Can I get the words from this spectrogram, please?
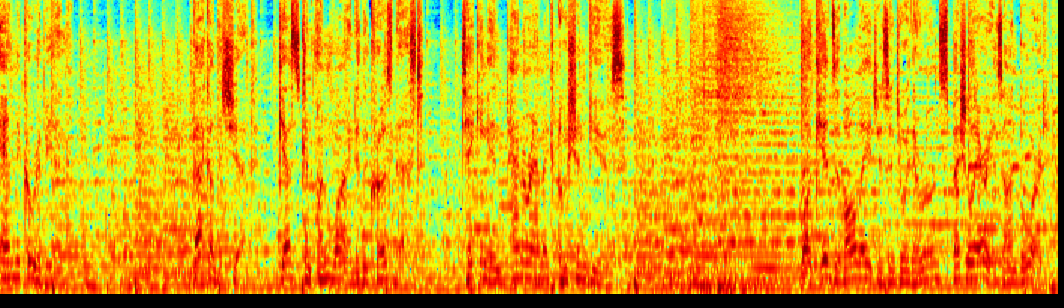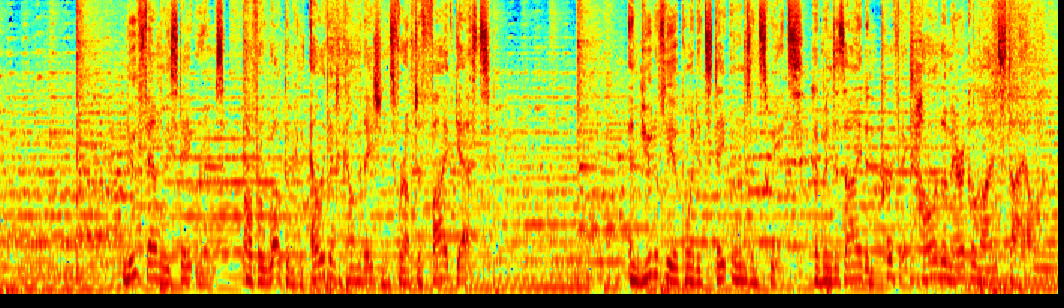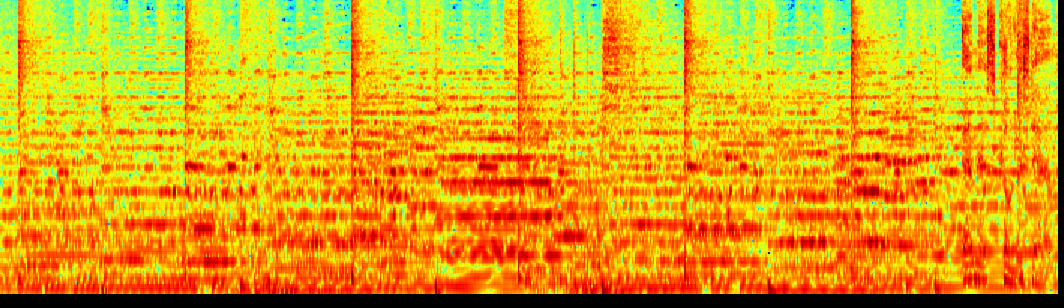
and the Caribbean. Back on the ship, guests can unwind in the crow's nest, taking in panoramic ocean views. While kids of all ages enjoy their own special areas on board. New family staterooms offer welcoming, elegant accommodations for up to five guests. And beautifully appointed staterooms and suites have been designed in perfect Holland America Line style. MS Koningsdam,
